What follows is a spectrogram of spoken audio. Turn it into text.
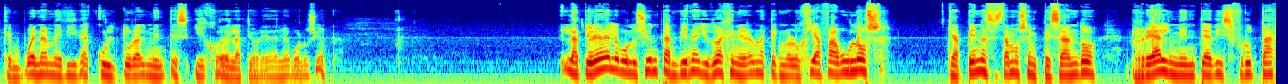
que en buena medida culturalmente es hijo de la teoría de la evolución. La teoría de la evolución también ayudó a generar una tecnología fabulosa que apenas estamos empezando realmente a disfrutar.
